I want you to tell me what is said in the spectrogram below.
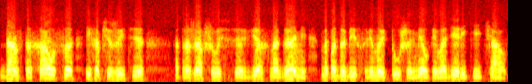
Данстерхауса, их общежития, отражавшегося вверх ногами наподобие свиной туши в мелкой воде реки Чарльз.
